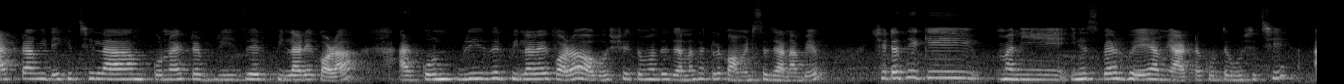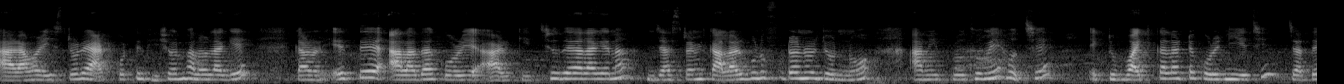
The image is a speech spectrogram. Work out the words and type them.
আর্টটা আমি দেখেছিলাম কোনো একটা ব্রিজের পিলারে করা। আর কোন ব্রিজের পিলারে করা অবশ্যই তোমাদের জানা থাকলে কমেন্টসে জানাবে। সেটা থেকেই মানে ইন্সপায়ার হয়ে আমি আর্টটা করতে বসেছি। আর আমার স্টোরে আর্ট করতে ভীষণ ভালো লাগে। কারণ এতে আলাদা করে আর কিচ্ছু দেওয়া লাগে না। জাস্ট আমি কালারগুলো ফুটানোর জন্য আমি প্রথমে হচ্ছে একটু হোয়াইট কালারটা করে নিয়েছি যাতে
